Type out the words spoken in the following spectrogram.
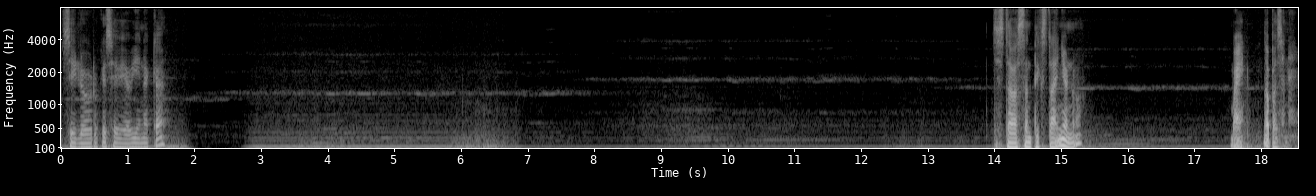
si logro que se vea bien acá. está bastante extraño, ¿no? Bueno, no pasa nada.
